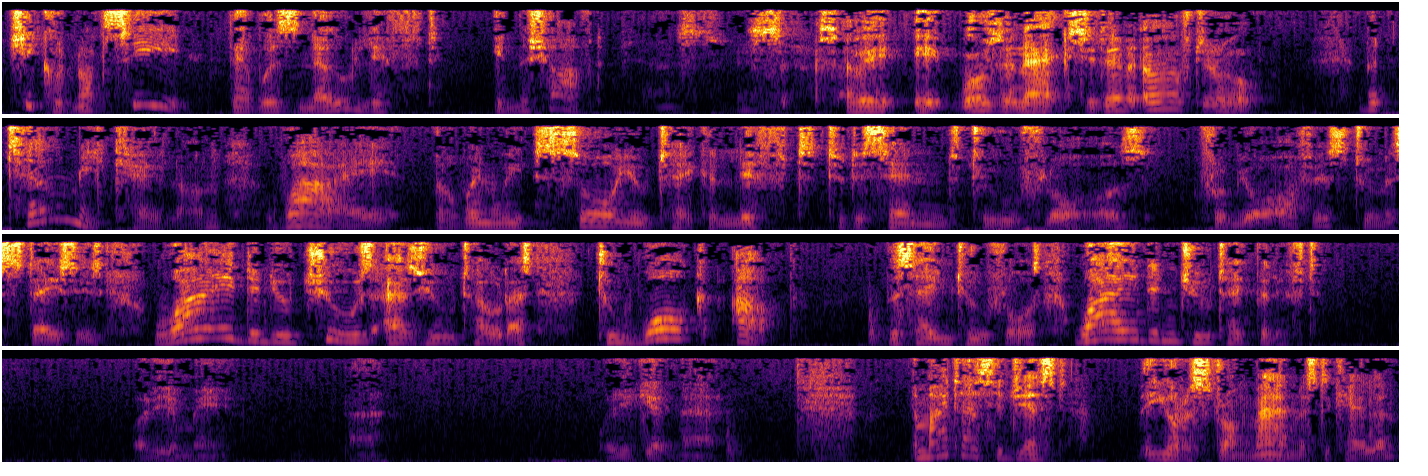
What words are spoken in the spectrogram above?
she could not see. There was no lift in the shaft. So, so it, it was an accident after all. But tell me, Kalon, why, uh, when we saw you take a lift to descend two floors from your office to Miss Stacy's, why did you choose, as you told us, to walk up the same two floors? Why didn't you take the lift? What do you mean? Huh? What are you getting at? Might I suggest, you're a strong man, Mr. Kalon.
